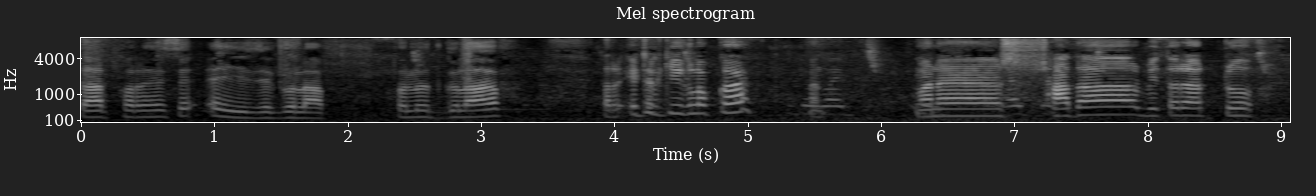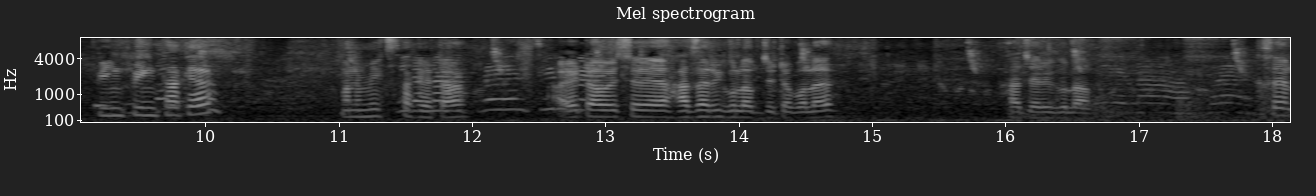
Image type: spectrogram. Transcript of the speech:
তারপরে হয়েছে এই যে গোলাপ হলুদ গোলাপ। আর এটার কি গোলাপ কা মানে সাদার ভিতরে একটু পিঙ্ক পিঙ্ক থাকে। মানে মিক্স থাকে এটা। আর এটা হয়েছে হাজারি গোলাপ যেটা বলে। হাজারি গোলাপ। দেখছেন?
